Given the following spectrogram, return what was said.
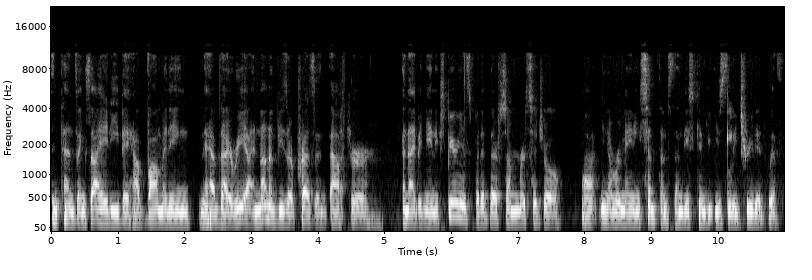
intense anxiety, they have vomiting, they have diarrhea, and none of these are present after an ibogaine experience. But if there's some residual uh, you know remaining symptoms, then these can be easily treated with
